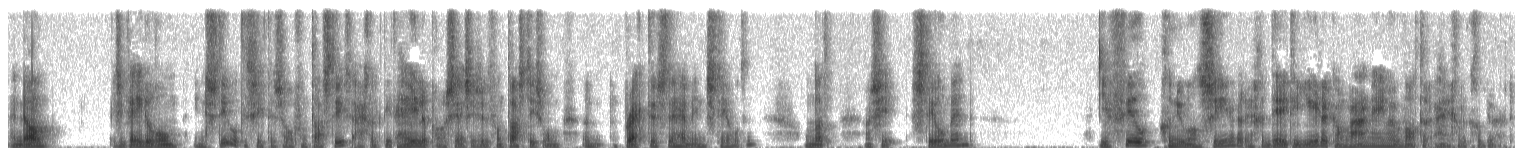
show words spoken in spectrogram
En dan is wederom in stilte zitten zo fantastisch. Eigenlijk dit hele proces is het fantastisch om een practice te hebben in stilte. Omdat als je stil bent, je veel genuanceerder en gedetailleerder kan waarnemen wat er eigenlijk gebeurt.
